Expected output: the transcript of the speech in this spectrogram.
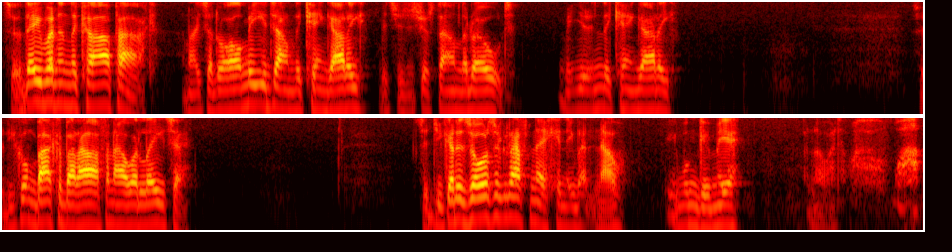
So they went in the car park and I said, well, I'll meet you down the King Harry, which is just down the road. Meet you in the King Harry. So he come back about half an hour later. I said, you get his autograph, Nick? And he went, no, he wouldn't give me it. And I went, oh, what?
